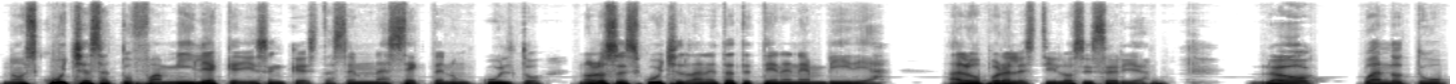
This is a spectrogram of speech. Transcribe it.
No escuchas a tu familia que dicen que estás en una secta, en un culto. No los escuches, la neta te tienen envidia. Algo por el estilo así sería. Luego, cuando tú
